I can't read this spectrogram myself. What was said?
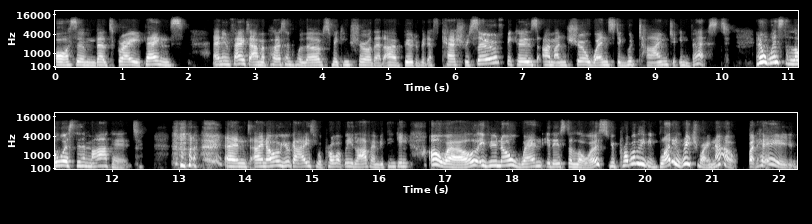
Awesome. That's great. Thanks. And in fact, I'm a person who loves making sure that I've built a bit of cash reserve because I'm unsure when's the good time to invest. You know, when's the lowest in the market? and I know you guys will probably laugh and be thinking, oh, well, if you know when it is the lowest, you probably be bloody rich right now. But hey,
